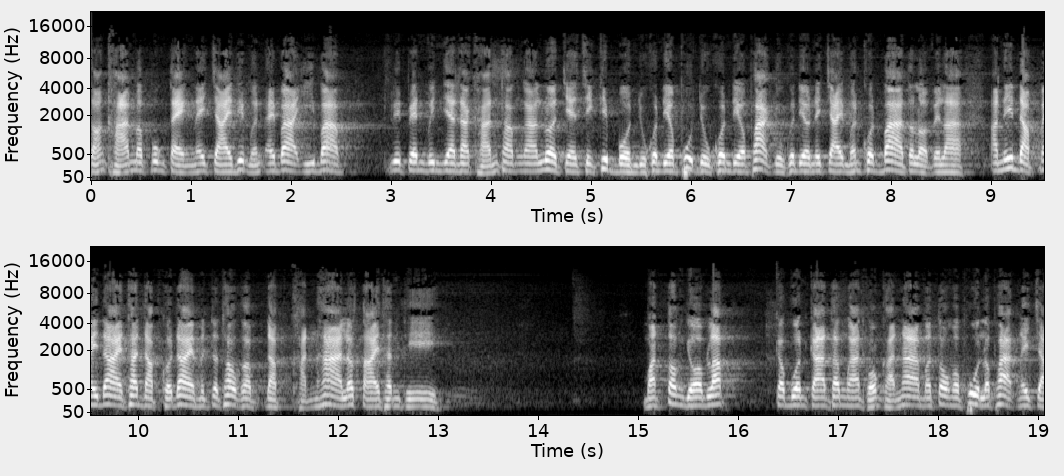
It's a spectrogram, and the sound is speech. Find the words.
สังขารมาปรุงแต่งในใจที่เหมือนไอ้บ้าอีบ้าที่เป็นวิญญาณขันทำงานรวดเจสิกที่บ่นอยู่คนเดียวพูดอยู่คนเดียวภาคอยู่คนเดียวในใจเหมือนคนบ้าตลอดเวลา อันนี้ดับไม่ได้ ถ้าดับเขาได้ มันจะเท่ากับดับขันห้าแล้วตายทันที มันต้องยอมรับกระบวนการทำงานของขันห้ามันต้องมาพูดและภาคในใจ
